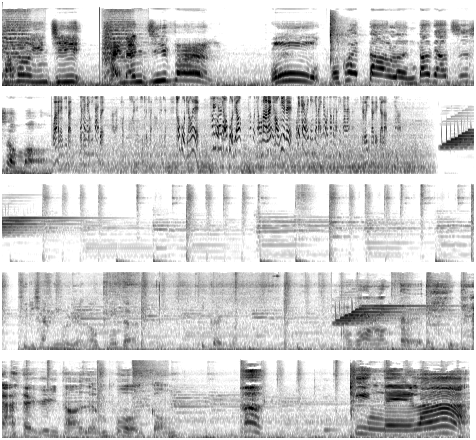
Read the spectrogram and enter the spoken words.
八方云集海南鸡饭哦，我快到了，你到底要吃什么？这里现在没有人，OK 的，一个人吗？我在那边得意，等下再遇到人破功，进来啦！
